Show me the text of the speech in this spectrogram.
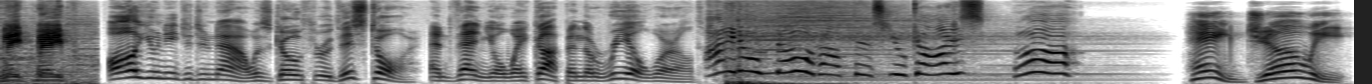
Meep meep. All you need to do now is go through this door, and then you'll wake up in the real world. I don't know about this, you guys. Ah. Hey, Joey.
